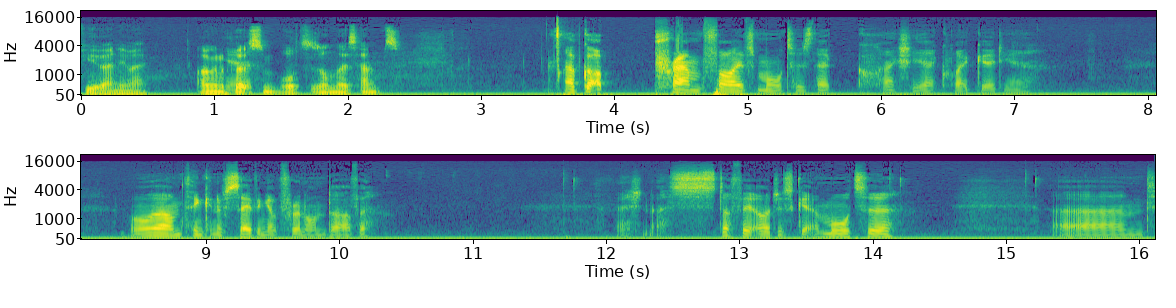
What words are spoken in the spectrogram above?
view anyway. I'm going to Yeah. put some mortars on those hemps. I've got a Pram Fives mortars. They're actually they're quite good, yeah. Or I'm thinking of saving up for an Ondava. Actually, no, stuff it. I'll just get a mortar and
